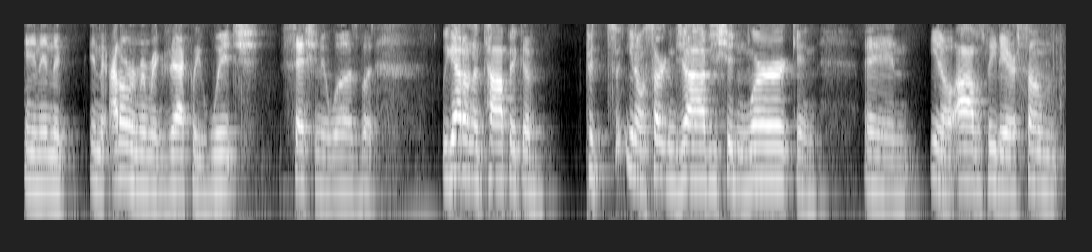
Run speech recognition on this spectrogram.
and in the, in the I don't remember exactly which session it was, but we got on the topic of you know certain jobs you shouldn't work, and and you know obviously there are some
